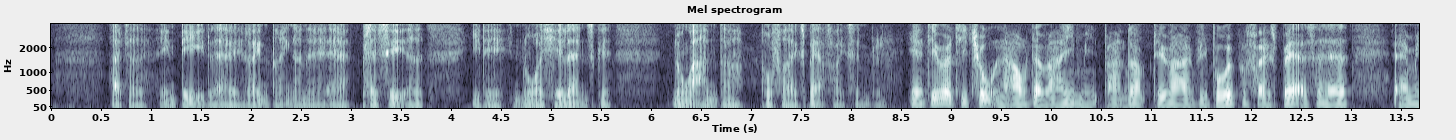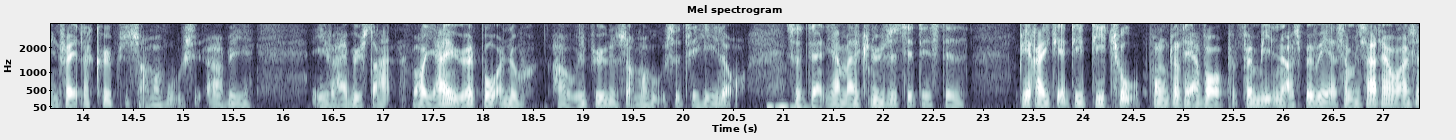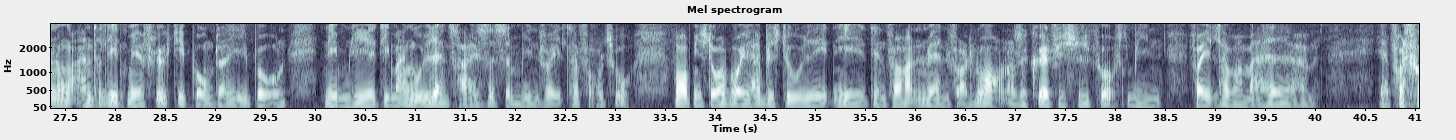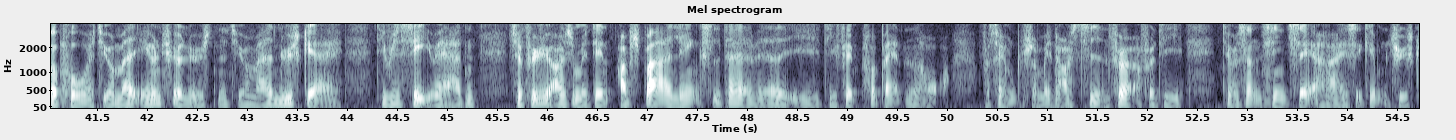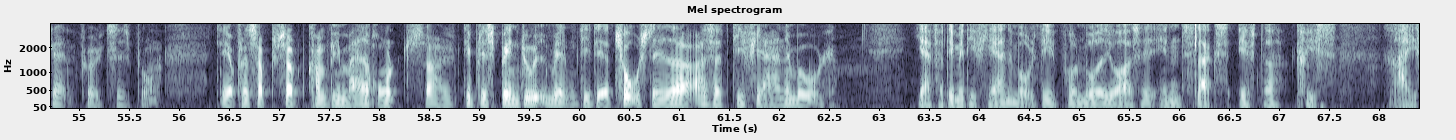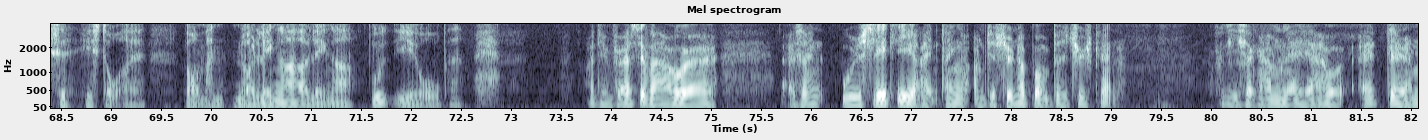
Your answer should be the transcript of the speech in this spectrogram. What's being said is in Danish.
Altså en del af erindringerne er placeret i det nordsjællandske, nogle andre på Frederiksberg for eksempel. Ja, det var de to navne, der var i min barndom. Det var, at vi boede på Frederiksberg, så havde at mine forældre købt et sommerhus oppe i, i Vejby Strand, hvor jeg i øvrigt bor nu og udbygget sommerhuset til hele år. Så der, jeg er meget knyttet til det sted. Det er rigtigt, at det er de to punkter der, hvor familien også bevæger sig, men så er der jo også nogle andre lidt mere flygtige punkter i bogen, nemlig øh, de mange udlandsrejser, som mine forældre foretog, hvor min storebror og jeg blev stuet ind i den forhåndenværende folkevogn, og så kørte vi sydpå, fordi mine forældre var meget... Øh, jeg forstår på, at de var meget eventyrløsende, de var meget nysgerrige, de ville se verden. Selvfølgelig også med den opsparede længsel, der havde været i de fem forbandede år, for eksempel som et også tiden før, fordi det var sådan sin særrejse gennem Tyskland på et tidspunkt. Derfor så, så kom vi meget rundt, så det blev spændt ud mellem de der to steder, altså de fjerne mål. Ja, for det med de fjerne mål, det er på en måde jo også en slags efterkrigsrejsehistorie hvor man når længere og længere ud i Europa. Og den første var jo øh, altså en udslættelig erindring om det sønderbombede Tyskland. Fordi så gammel er jeg jo, at øh,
